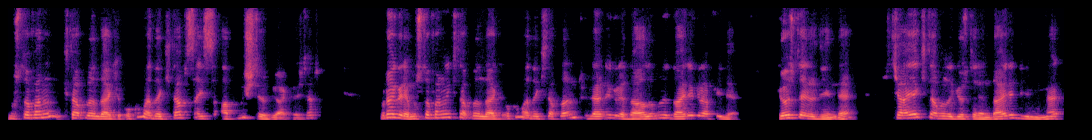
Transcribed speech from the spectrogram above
Mustafa'nın kitaplığındaki okumadığı kitap sayısı 60'tır diyor arkadaşlar. Buna göre Mustafa'nın kitaplığındaki okumadığı kitapların türlerine göre dağılımı daire grafiğiyle gösterildiğinde hikaye kitabını gösteren daire dilimine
